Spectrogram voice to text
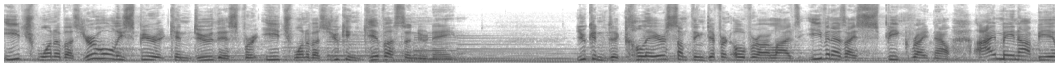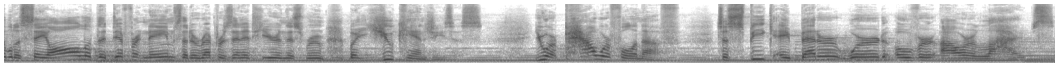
each one of us, your Holy Spirit can do this for each one of us. You can give us a new name. You can declare something different over our lives. Even as I speak right now, I may not be able to say all of the different names that are represented here in this room, but you can, Jesus. You are powerful enough to speak a better word over our lives.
